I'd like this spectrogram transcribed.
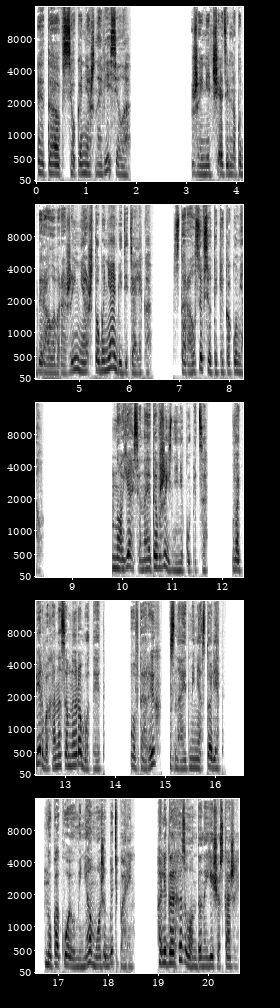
Это все, конечно, весело, Женя тщательно подбирала выражения, чтобы не обидеть Алика. Старался все таки как умел. Но Яся на это в жизни не купится. Во-первых, она со мной работает. Во-вторых, знает меня сто лет. Ну какой у меня может быть парень? Олигарх из Лондона, еще скажи.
